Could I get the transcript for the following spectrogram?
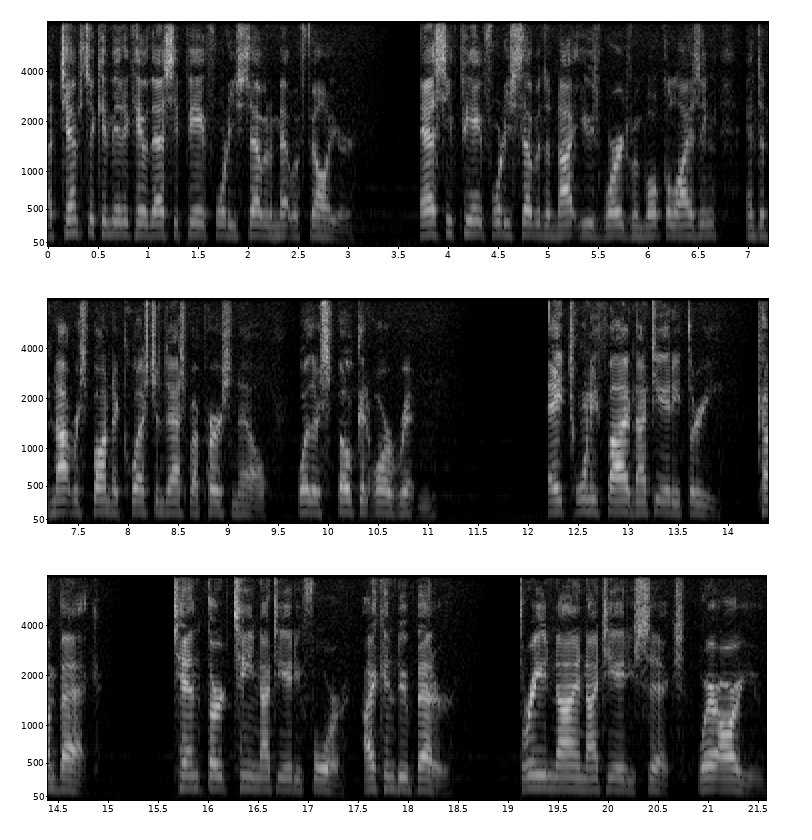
Attempts to communicate with SCP-847 have met with failure. SCP-847 did not use words when vocalizing and did not respond to questions asked by personnel, whether spoken or written. A-25-1983 Come back. 10-13-1984 I can do better. 3-9-1986 Where are you?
